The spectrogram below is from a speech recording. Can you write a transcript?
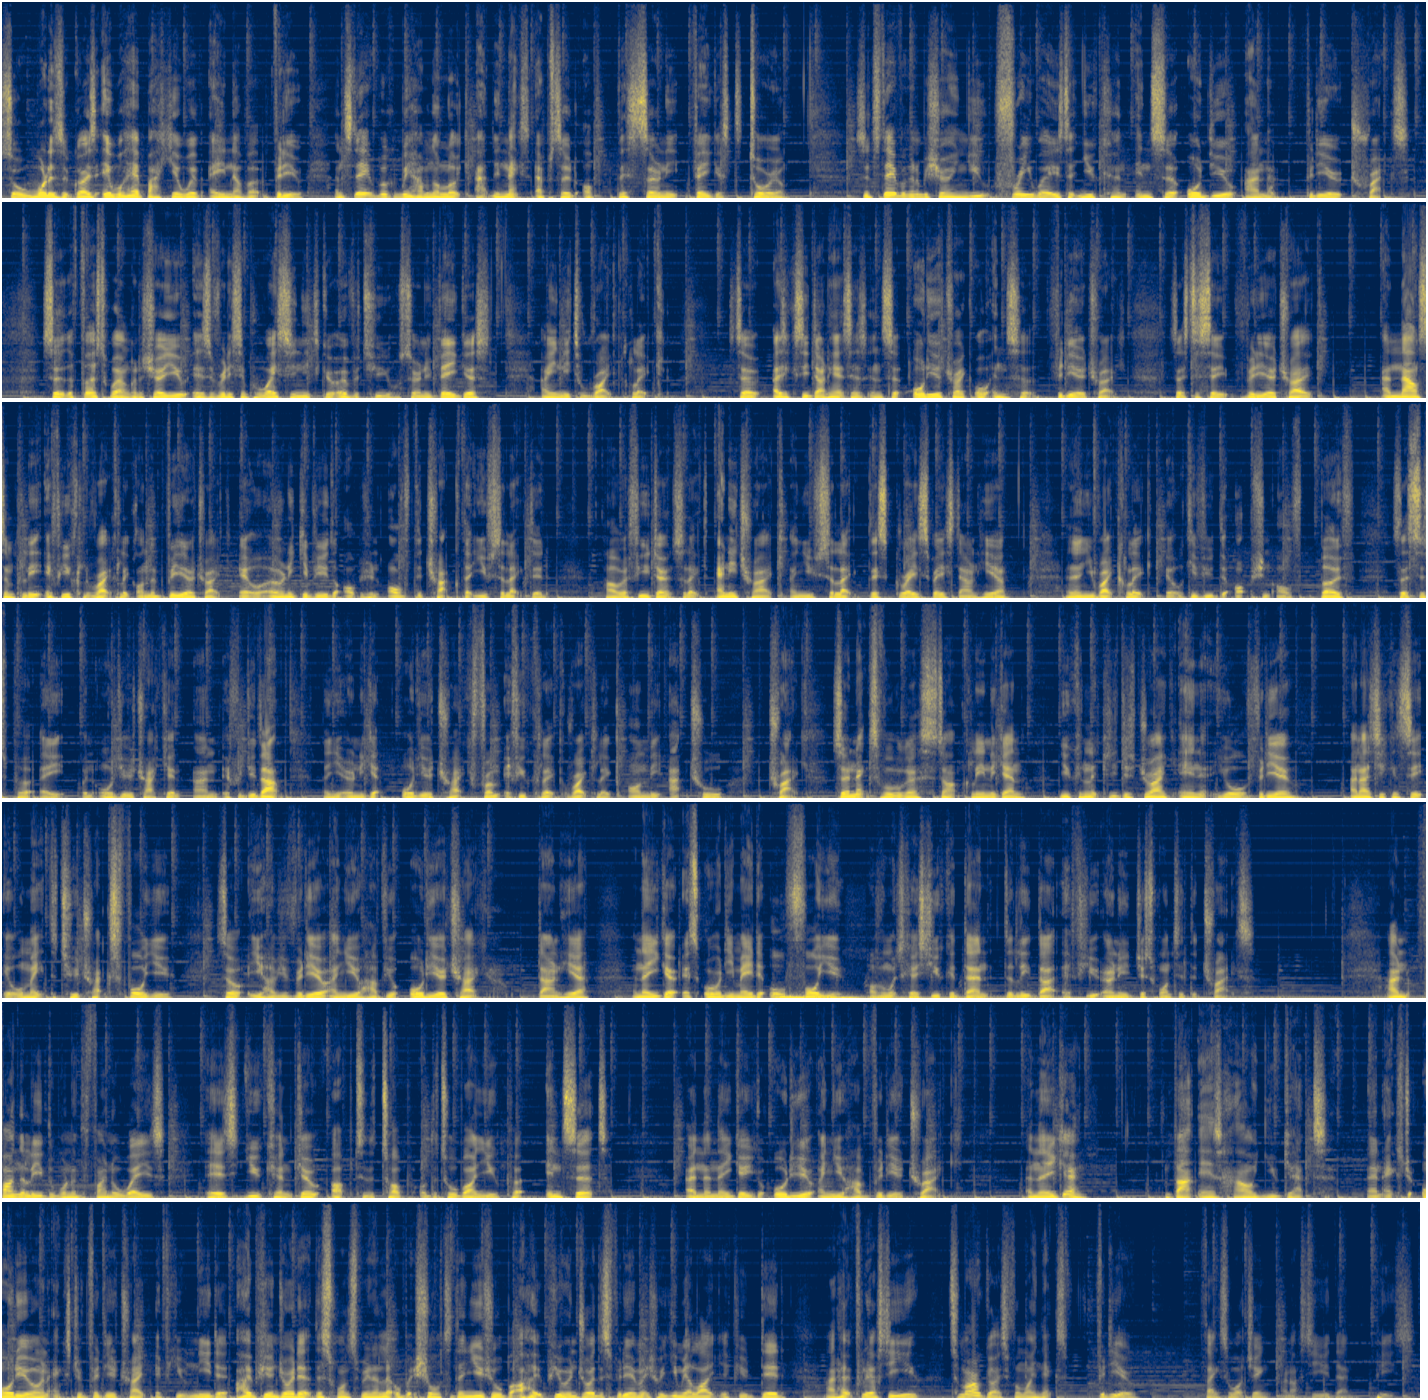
So what is up guys, Abel here back here with another video and today we're going to be having a look at the next episode of this Sony Vegas tutorial. So today we're going to be showing you three ways that you can insert audio and video tracks. So the first way I'm going to show you is a really simple way, so you need to go over to your Sony Vegas and you need to right click. So as you can see down here it says insert audio track or insert video track. So let's just say video track and now simply if you right click on the video track it will only give you the option of the track that you've selected. However if you don't select any track and you select this grey space down here and then you right click it will give you the option of both. So let's just put a an audio track in and if we do that then you only get audio track from if you click right click on the actual track. So next of all we're going to start clean again. You can literally just drag in your video and as you can see it will make the two tracks for you. So you have your video and you have your audio track down here. And there you go it's already made it all for you. Of in which case you could then delete that if you only just wanted the tracks. And finally the one of the final ways is you can go up to the top of the toolbar and you put insert. And then there you go you got audio and you have video track. And there you go. That is how you get an extra audio and extra video track if you need it. I hope you enjoyed it. This one's been a little bit shorter than usual, but I hope you enjoyed this video. Make sure you give me a like if you did. And hopefully I'll see you tomorrow, guys, for my next video. Thanks for watching, and I'll see you then. Peace.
